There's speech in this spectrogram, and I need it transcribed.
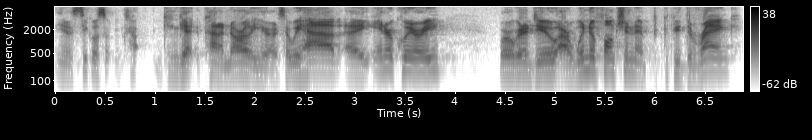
you know, SQL can get kind of gnarly here. So we have an inner query where we're going to do our window function and compute the rank,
